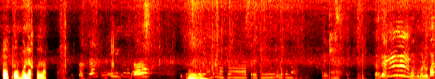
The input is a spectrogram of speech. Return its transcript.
Opo, bulaklak. Mm. Karga, bago malubat.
